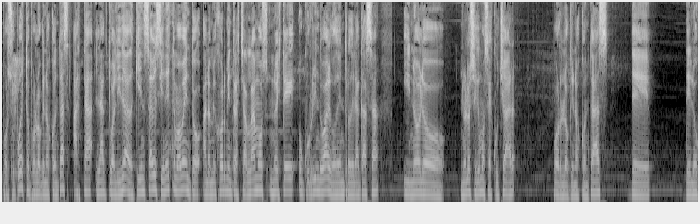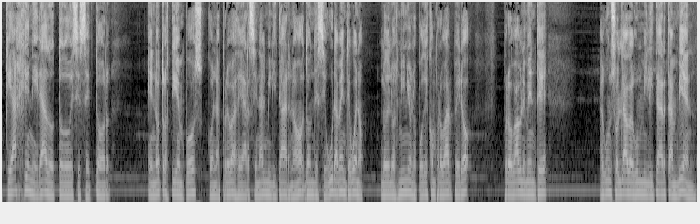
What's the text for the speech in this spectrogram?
Por supuesto, por lo que nos contás, hasta la actualidad. Quién sabe si en este momento, a lo mejor mientras charlamos, no esté ocurriendo algo dentro de la casa y no lo, no lo lleguemos a escuchar, por lo que nos contás, de, de lo que ha generado todo ese sector en otros tiempos con las pruebas de arsenal militar, ¿no? Donde seguramente, bueno, lo de los niños lo podés comprobar, pero probablemente algún soldado, algún militar también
